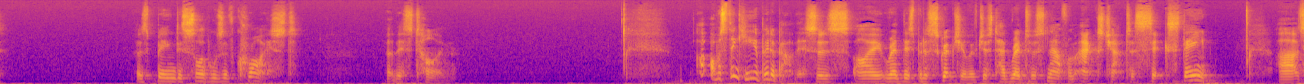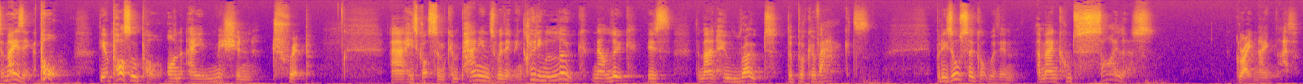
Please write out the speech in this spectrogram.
as being disciples of Christ at this time. I was thinking a bit about this as I read this bit of scripture we've just had read to us now from Acts chapter 16. Uh, it's amazing. Paul, the Apostle Paul, on a mission trip. Uh, he's got some companions with him, including Luke. Now, Luke is the man who wrote the book of Acts. But he's also got with him a man called Silas. Great name, that.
